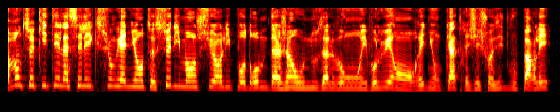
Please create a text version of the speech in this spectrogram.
Avant de se quitter, la sélection gagnante ce dimanche sur l'hippodrome d'Agen où nous allons évoluer en Réunion 4 et j'ai choisi de vous parler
